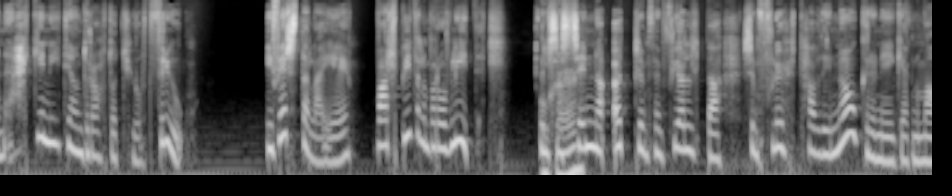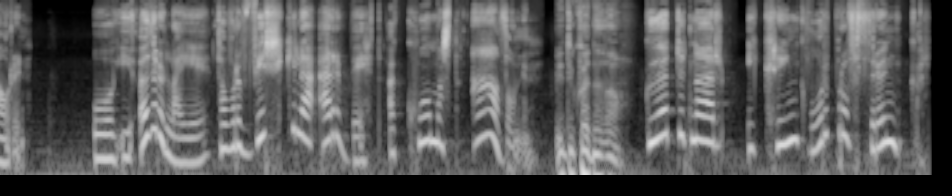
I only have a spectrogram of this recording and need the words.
en ekki 1983. Í fyrsta lagi var spítalinn bara of lítill til þess að sinna öllum þeim fjölda sem flutt hafði í nágrinni í gegnum árin. Og í öðru lagi þá voru virkilega erfitt að komast að honum. veitu hvernig þá? Göturnar í kring voru bróf þröngar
